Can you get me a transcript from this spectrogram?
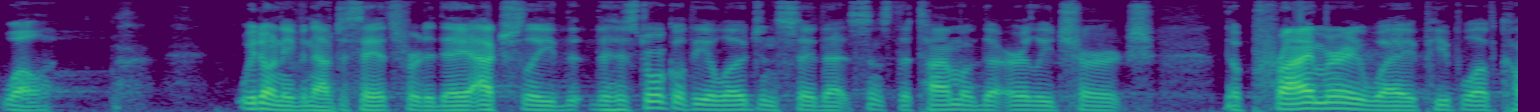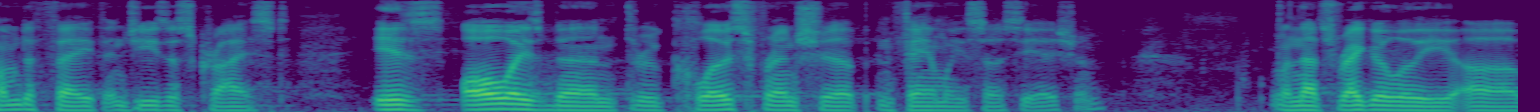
well, we don't even have to say it's for today. Actually, the, the, historical theologians say that since the time of the early church, the primary way people have come to faith in Jesus Christ is always been through close friendship and family association. And that's regularly uh,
